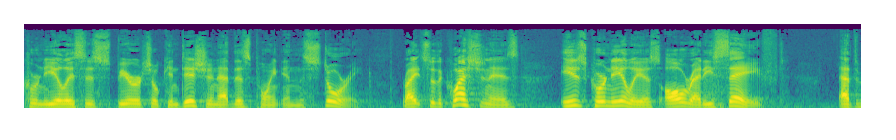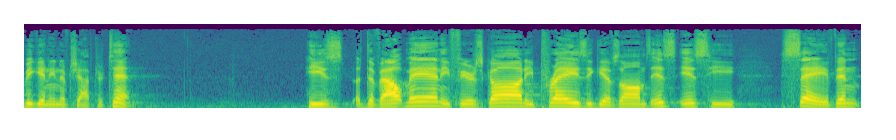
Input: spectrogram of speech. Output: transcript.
Cornelius' spiritual condition at this point in the story, right? So the question is Is Cornelius already saved at the beginning of chapter 10? He's a devout man, he fears God, he prays, he gives alms. Is, is he saved? And,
